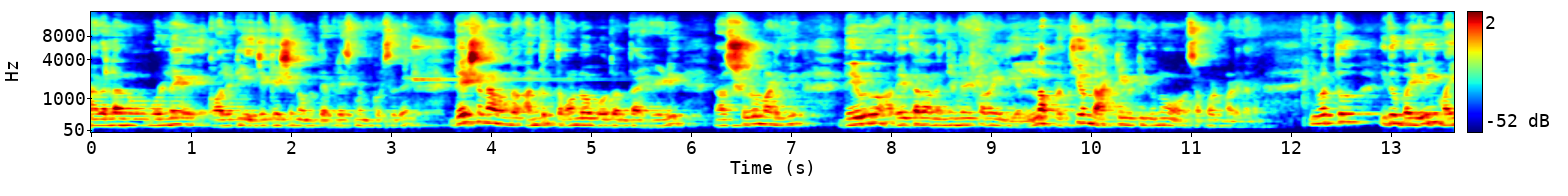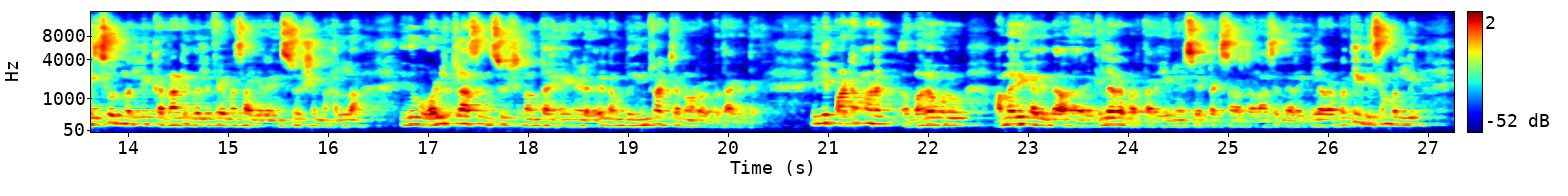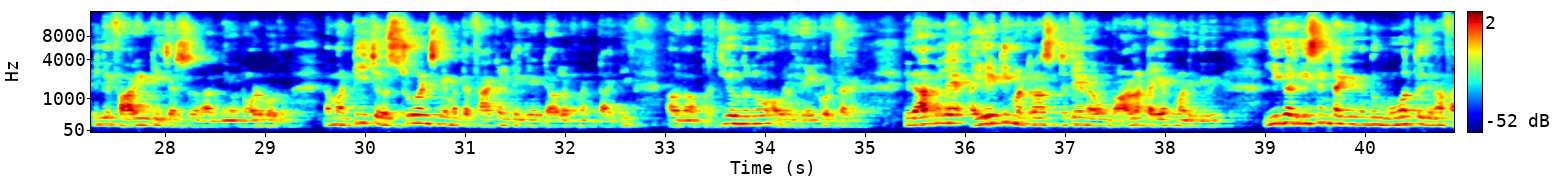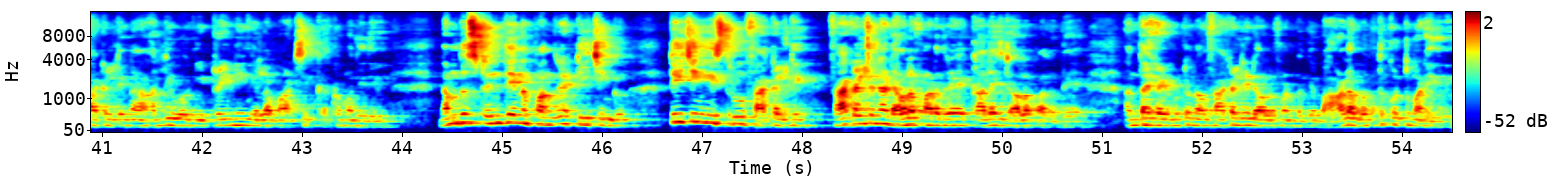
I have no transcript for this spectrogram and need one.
ನಾವೆಲ್ಲರೂ ಒಳ್ಳೆ ಕ್ವಾಲಿಟಿ ಎಜುಕೇಷನ್ ಮತ್ತು ಪ್ಲೇಸ್ಮೆಂಟ್ ಕೊಡಿಸಿದೆ. ದೇಶನ ಒಂದು ಹಂತಕ್ಕೆ ತೊಗೊಂಡೋಗ್ಬೋದು ಅಂತ ಹೇಳಿ ನಾವು ಶುರು ಮಾಡಿದ್ವಿ. ದೇವರು ಅದೇ ಥರ ನಂಜುಂಡೇಶ್ವರ ಇಲ್ಲಿ ಎಲ್ಲ ಪ್ರತಿಯೊಂದು ಆ್ಯಕ್ಟಿವಿಟಿಗೂ ಸಪೋರ್ಟ್ ಮಾಡಿದ್ದಾರೆ. ಇವತ್ತು ಇದು ಬೈರಿ ಮೈಸೂರಿನಲ್ಲಿ, ಕರ್ನಾಟಕದಲ್ಲಿ ಫೇಮಸ್ ಆಗಿರೋ ಇನ್ಸ್ಟಿಟ್ಯೂಷನ್ ಅಲ್ಲ. ಇದು ವರ್ಲ್ಡ್ ಕ್ಲಾಸ್ ಇನ್ಸ್ಟಿಟ್ಯೂಷನ್ ಅಂತ ಏನು ಹೇಳಿದ್ರೆ ನಮ್ಮದು ಇನ್ಫ್ರಾಸ್ಟ್ರಕ್ಚರ್ ನೋಡೋರು ಗೊತ್ತಾಗುತ್ತೆ. ಇಲ್ಲಿ ಪಾಠ ಮಾಡೋಕ್ಕೆ ಬರೋರು ಅಮೆರಿಕಾದಿಂದ ರೆಗ್ಯುಲರ್ ಬರ್ತಾರೆ. ಯೂನಿವರ್ಸಿಟಿ ಟೆಕ್ಸಾಸ್ ಜಲಾಸಿಂದ ರೆಗ್ಯುಲರ್ ಪ್ರತಿ ಡಿಸೆಂಬರ್ಲಿ ಇಲ್ಲಿ ಫಾರಿನ್ ಟೀಚರ್ಸ್ ನೀವು ನೋಡ್ಬೋದು. ನಮ್ಮ ಟೀಚರ್ ಸ್ಟೂಡೆಂಟ್ಸ್ಗೆ ಮತ್ತು ಫ್ಯಾಕಲ್ಟಿಗೆ ಡೆವಲಪ್ಮೆಂಟ್ ಆಗಿ ಅವನು ಪ್ರತಿಯೊಂದನ್ನು ಅವರು ಹೇಳ್ಕೊಡ್ತಾರೆ. ಇದಾದಮೇಲೆ ಐ ಐ ಟಿ ಮಡ್ರಾಸ್ ಜೊತೆ ನಾವು ಭಾಳ ಟೈಅಪ್ ಮಾಡಿದ್ದೀವಿ. ಈಗ ರೀಸೆಂಟಾಗಿ ನಂದು ಮೂವತ್ತು ಜನ ಫ್ಯಾಕಲ್ಟಿನ ಅಲ್ಲಿ ಹೋಗಿ ಟ್ರೈನಿಂಗ್ ಎಲ್ಲ ಮಾಡಿಸಿ ಕರ್ಕೊಂಬಂದಿದ್ದೀವಿ ನಮ್ಮದು ಸ್ಟ್ರೆಂತ್ ಏನಪ್ಪ ಅಂದರೆ teaching teaching is through faculty ಫ್ಯಾಕಲ್ಟಿನ develop ಮಾಡಿದ್ರೆ ಕಾಲೇಜ್ ಡೆವಲಪ್ ಆಗುತ್ತೆ ಅಂತ ಹೇಳಿಬಿಟ್ಟು ನಾವು ಫ್ಯಾಕಲ್ಟಿ ಡೆವಲಪ್ಮೆಂಟ್ ಬಗ್ಗೆ ಬಹಳ ಒತ್ತು ಕೊಟ್ಟು ಮಾಡಿದ್ದೀವಿ.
